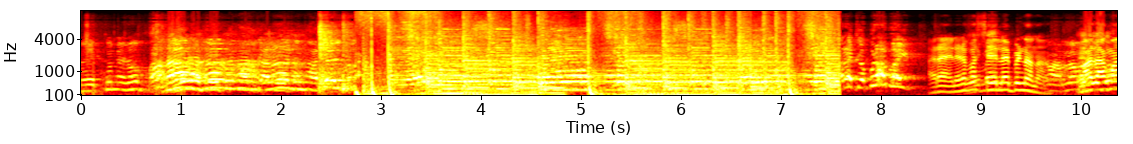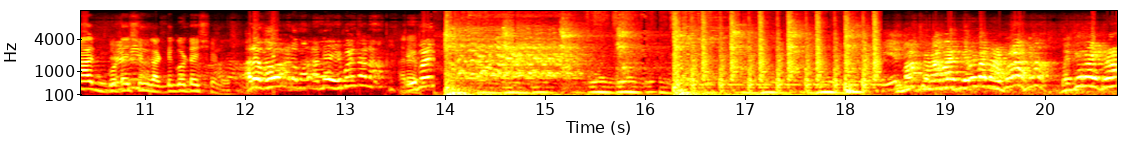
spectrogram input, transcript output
ఫస్ట్ అని అడుగు. మళ్ళా చెప్పురా బాయ్. అరే ఆయన ఫస్ట్ అన్న? మా కొట్టేసిండు గట్టి కొట్టేసిండు. అరే ఏమైందన్నా ఏమైంది? మా ఖరాబ్ అయితే చెప్పరా. దగ్గర రా?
